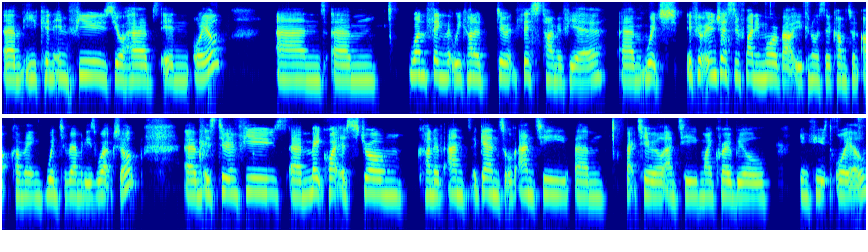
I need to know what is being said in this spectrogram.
um, you can infuse your herbs in oil. And um, one thing that we kind of do at this time of year, um, which if you're interested in finding more about, you can also come to an upcoming winter remedies workshop, um, is to infuse, make quite a strong kind of, and again, sort of anti bacterial antimicrobial infused oil,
